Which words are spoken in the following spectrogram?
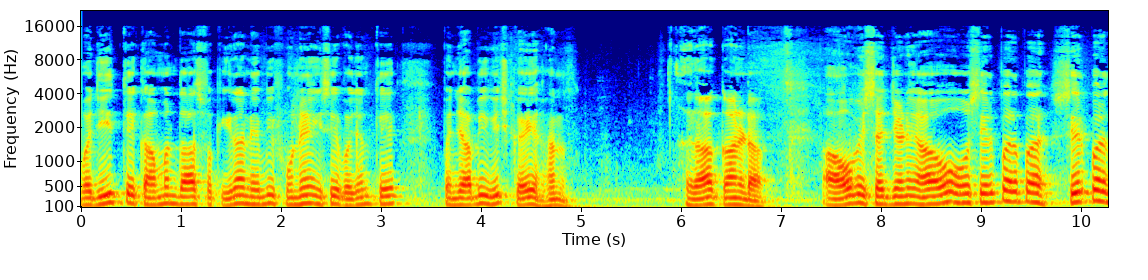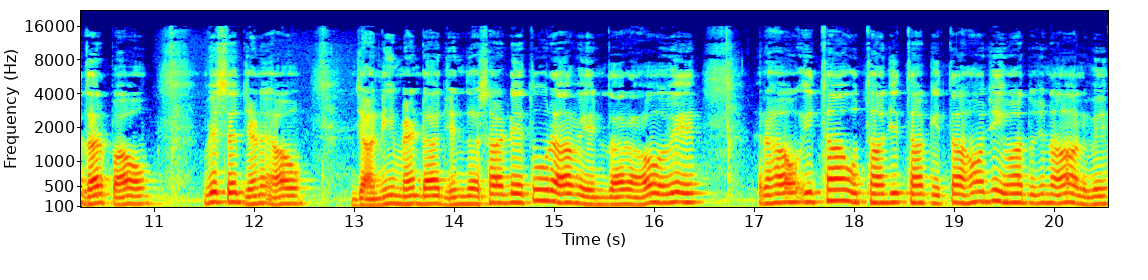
ਵਜੀਦ ਤੇ ਕਾਮਨ ਦਾਸ ਫਕੀਰਾਂ ਨੇ ਵੀ ਫੁਨੇ ਇਸੇ ਵਜਨ ਤੇ ਪੰਜਾਬੀ ਵਿੱਚ ਕਹੇ ਹਨ। ਰਾਗ ਕਾਨੜਾ। ਆਓ ਵੇ ਸੱਜਣ ਆਓ, ਸਿਰ ਪਰ ਸਿਰ ਪਰ ਧਰ ਪਾਓ ਵੇ ਸੱਜਣ ਆਓ। ਜਾਨੀ ਮੈਂਡਾ ਜਿੰਦ, ਸਾਡੇ ਤੂੰ ਰਾਵੇ ਦਰ ਆਵੇ ਰਹਾਓ ਇਥਾ ਉਥਾ ਜਿਥਾ ਕੀਤਾ ਹੋ ਜੀਵਾ ਤੁਝ ਨਾਲ ਵੇ।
